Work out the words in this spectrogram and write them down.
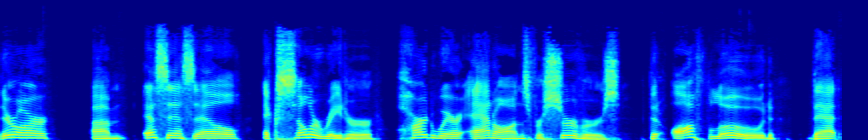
there are um, SSL accelerator hardware add-ons for servers that offload that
